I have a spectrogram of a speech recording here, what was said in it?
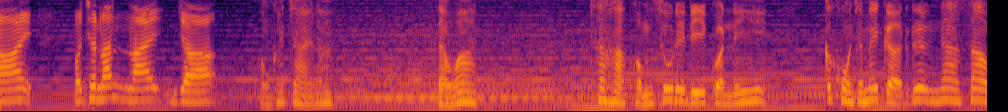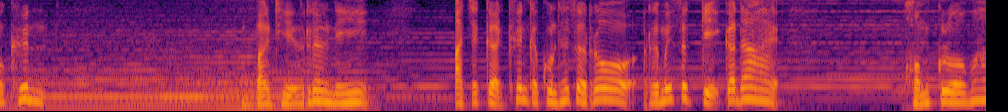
นาย เพราะฉะนั้นนายอย่าผมเข้าใจแล้วแต่ว่าถ้าหากผมสู้ได้ดีกว่านี้ ก็คงจะไม่เกิดเรื่องน่าเศร้าขึ้น บางทีเรื่องนี้อาจจะเกิดขึ้นกับคุณเทสโร่หรือมิสกิก็ได้ ผมกลัวว่า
